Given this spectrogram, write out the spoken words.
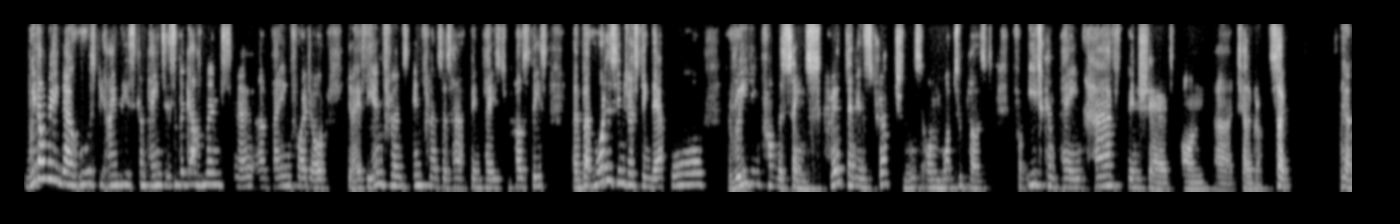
we don't really know who's behind these campaigns. Is the government, you know, uh, paying for it, or you know, if the influence influencers have been paid to post these? Uh, but what is interesting, they're all reading from the same script and instructions on what to post for each campaign have been shared on uh, Telegram. So, you know,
